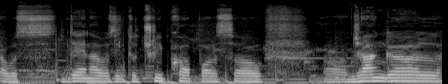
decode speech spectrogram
i was then i was into trip hop also uh, jungle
